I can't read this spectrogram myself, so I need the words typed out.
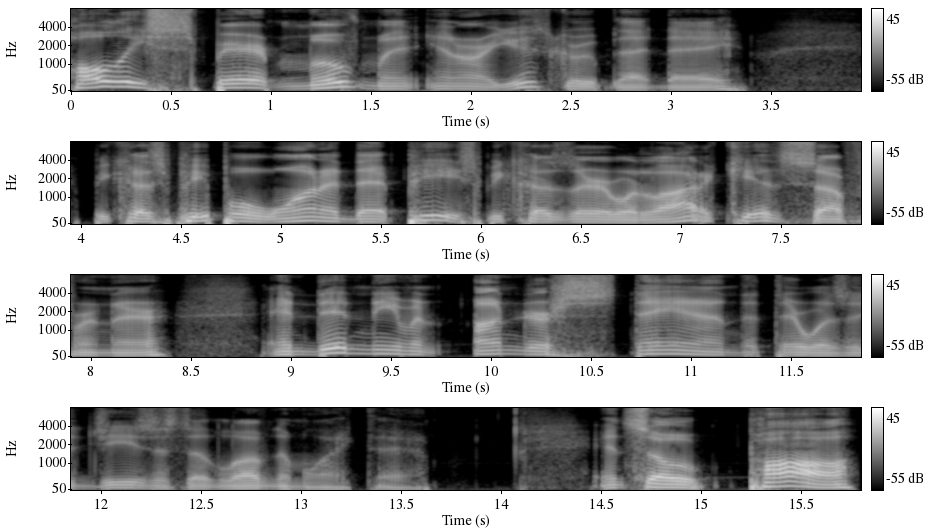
Holy Spirit movement in our youth group that day because people wanted that peace because there were a lot of kids suffering there and didn't even understand that there was a Jesus that loved them like that. And so Paul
